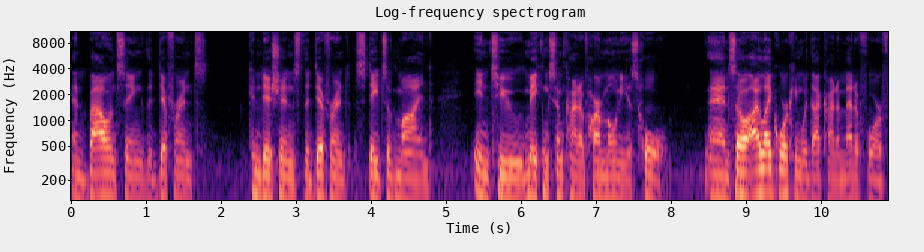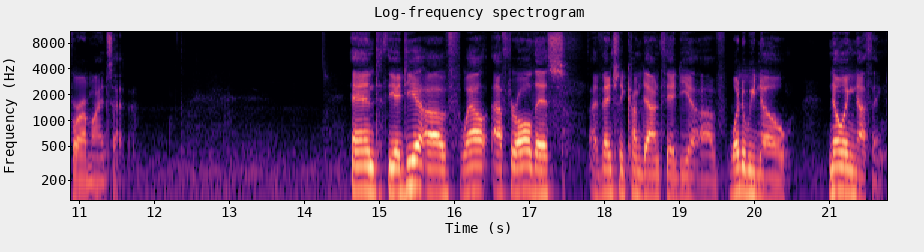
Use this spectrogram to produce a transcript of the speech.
and balancing the different conditions, the different states of mind into making some kind of harmonious whole. And so I like working with that kind of metaphor for our mindset. And the idea of, well, after all this, eventually come down to the idea of what do we know? Knowing nothing.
